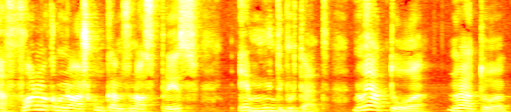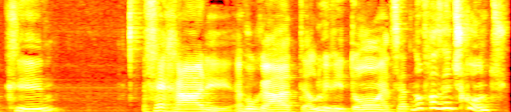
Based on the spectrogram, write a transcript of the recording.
a forma como nós colocamos o nosso preço é muito importante. Não é à toa, não é à toa que a Ferrari, a Bugatti, a Louis Vuitton, etc., não fazem descontos.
